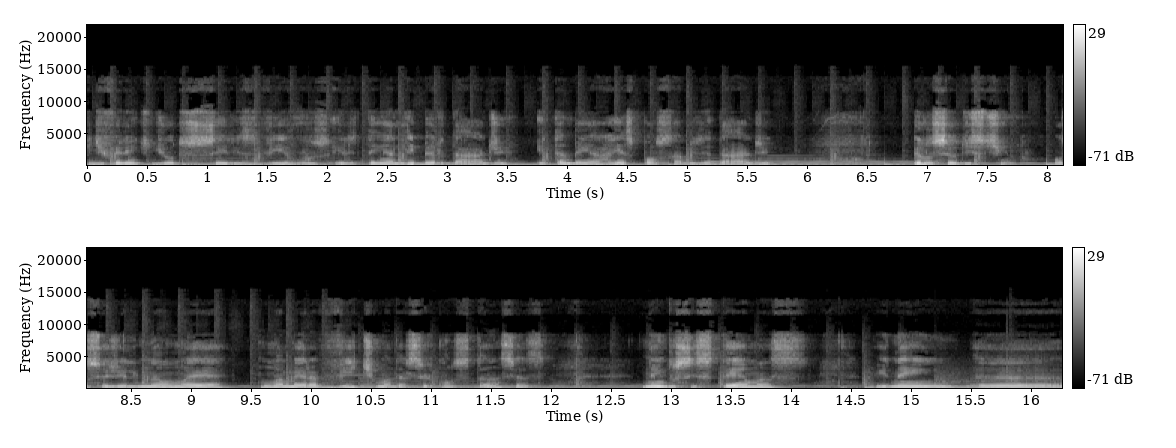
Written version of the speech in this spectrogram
que, diferente de outros seres vivos, ele tem a liberdade e também a responsabilidade pelo seu destino. Ou seja, ele não é uma mera vítima das circunstâncias, nem dos sistemas e nem é,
